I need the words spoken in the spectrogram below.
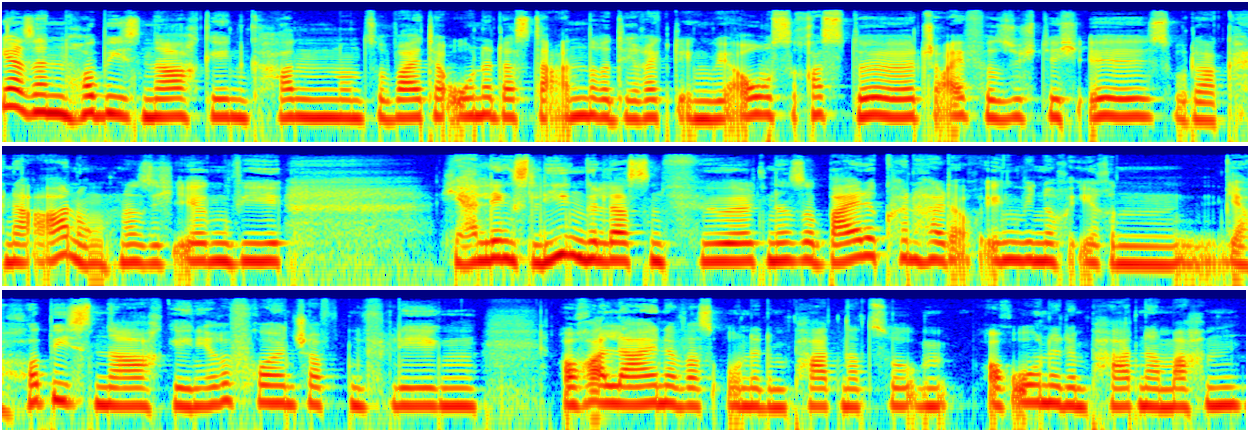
ja seinen Hobbys nachgehen kann und so weiter, ohne dass der andere direkt irgendwie ausrastet, eifersüchtig ist oder keine Ahnung, ne, sich irgendwie ja, links liegen gelassen fühlt. Ne? So beide können halt auch irgendwie noch ihren ja, Hobbys nachgehen, ihre Freundschaften pflegen, auch alleine was ohne den Partner zu, auch ohne den Partner machen,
